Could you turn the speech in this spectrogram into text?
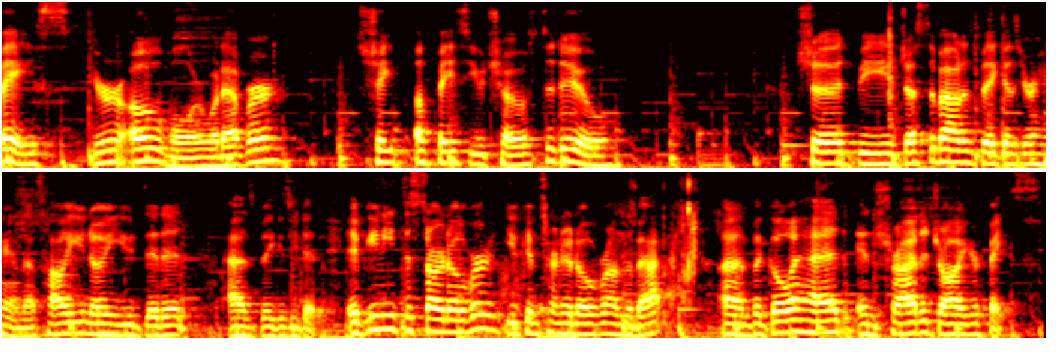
face, your oval or whatever shape of face you chose to do should be just about as big as your hand. That's how you know you did it as big as you did. If you need to start over, you can turn it over on the back, um, but go ahead and try to draw your face.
